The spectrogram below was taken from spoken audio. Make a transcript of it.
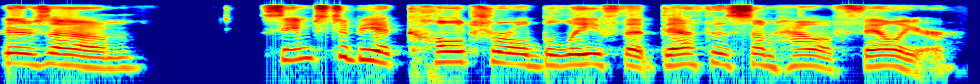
there's um seems to be a cultural belief that death is somehow a failure,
